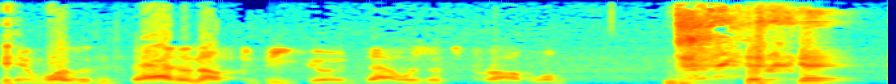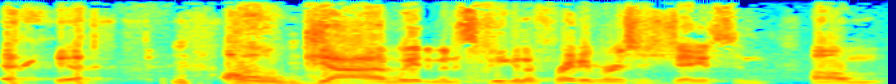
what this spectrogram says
It wasn't bad enough to be good. That was its problem. oh God! Wait a minute. Speaking of Freddy versus Jason, um,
